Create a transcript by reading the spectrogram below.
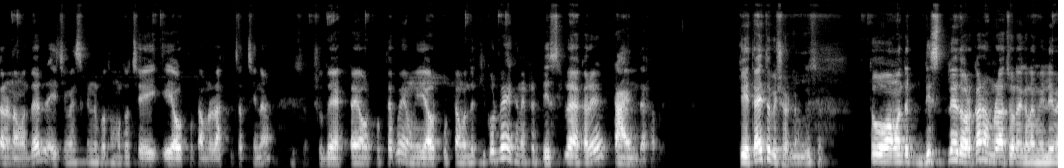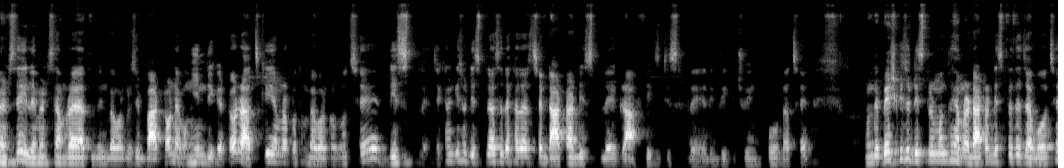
কারণ আমাদের এইচএমএস স্ক্রিনে প্রথমত হচ্ছে এই এই আউটপুটটা আমরা রাখতে চাচ্ছি না। শুধু একটাই আউটপুট থাকবে এবং এই আউটপুটটা আমাদের কি করবে? এখানে একটা ডিসপ্লে আকারে টাইম দেখাবে। কি তাই তো বিষয়টা? তো আমাদের ডিসপ্লে দরকার আমরা চলে গেলাম এলিমেন্টসে এলিমেন্টসে আমরা এতদিন ব্যবহার করেছি বাটন এবং ইন্ডিকেটর আজকেই আমরা প্রথম ব্যবহার করব হচ্ছে ডিসপ্লে যেখানে কিছু ডিসপ্লে আছে দেখা যাচ্ছে ডাটা ডিসপ্লে গ্রাফিক্স ডিসপ্লে এদিক দিয়ে কিছু ইনপুট আছে। আমাদের বেশ কিছু ডিসপ্লের মধ্যে আমরা ডাটা ডিসপ্লেতে যাব হচ্ছে।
